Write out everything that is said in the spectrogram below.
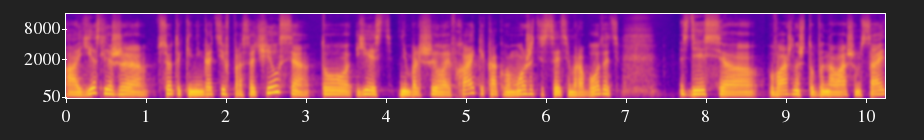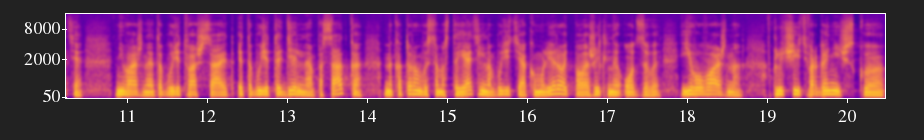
А если же все-таки негатив просочился, то есть небольшие лайфхаки, как вы можете с этим работать Здесь э, важно, чтобы на вашем сайте, неважно, это будет ваш сайт, это будет отдельная посадка, на котором вы самостоятельно будете аккумулировать положительные отзывы. Его важно включить в органическую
